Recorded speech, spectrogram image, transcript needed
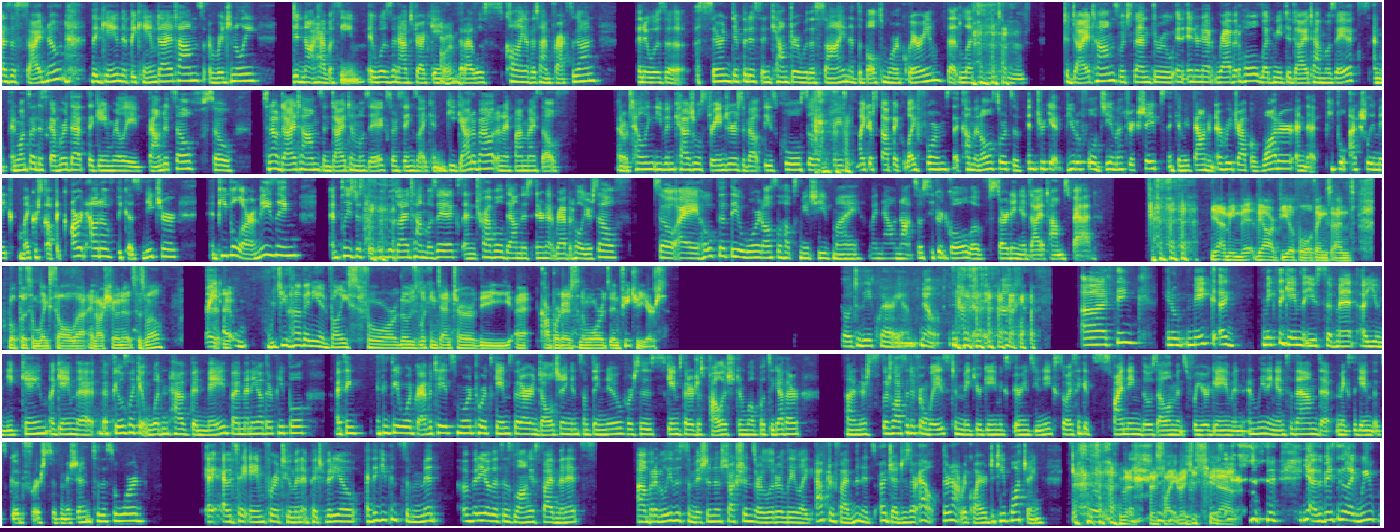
as a side note, the game that became Diatoms originally did not have a theme. It was an abstract game right. that I was calling at the time Fraxagon. And it was a, a, serendipitous encounter with a sign at the Baltimore Aquarium that led me to, to diatoms, which then through an internet rabbit hole led me to diatom mosaics. And, and once I discovered that, the game really found itself. So, so now diatoms and diatom mosaics are things I can geek out about. And I find myself I know, telling even casual strangers about these cool silica-based microscopic life forms that come in all sorts of intricate, beautiful geometric shapes and can be found in every drop of water, and that people actually make microscopic art out of because nature and people are amazing. And please just go Google diatom mosaics and travel down this internet rabbit hole yourself. So I hope that the award also helps me achieve my my now not so secret goal of starting a diatoms fad. yeah, I mean they, they, are beautiful things, and we'll put some links to all that in our show notes as well. Great. Uh, would you have any advice for those looking to enter the uh, Cardboard Edison Awards in future years? Go to the aquarium. No, not really. uh, I think you know make a make the game that you submit a unique game, a game that, that feels like it wouldn't have been made by many other people. I think I think the award gravitates more towards games that are indulging in something new versus games that are just polished and well put together. And there's there's lots of different ways to make your game experience unique. So I think it's finding those elements for your game and, and leaning into them that makes a game that's good for submission to this award. I, I would say aim for a two minute pitch video. I think you can submit a video that's as long as five minutes. Um, but I believe the submission instructions are literally like after five minutes, our judges are out. They're not required to keep watching. It's like they just tune out. yeah, they're basically like we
